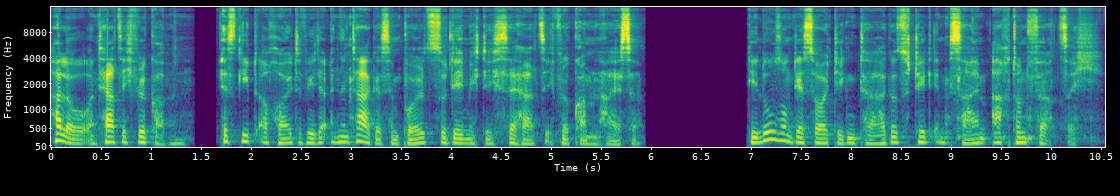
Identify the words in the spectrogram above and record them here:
Hallo und herzlich willkommen. Es gibt auch heute wieder einen Tagesimpuls, zu dem ich dich sehr herzlich willkommen heiße. Die Losung des heutigen Tages steht im Psalm 48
